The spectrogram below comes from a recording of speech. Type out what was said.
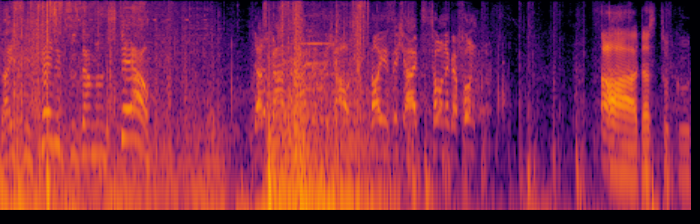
Reiß die Zähne zusammen und steh auf. Das Gas breitet sich aus. Neue Sicherheitszone gefunden. Ah, das tut gut.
